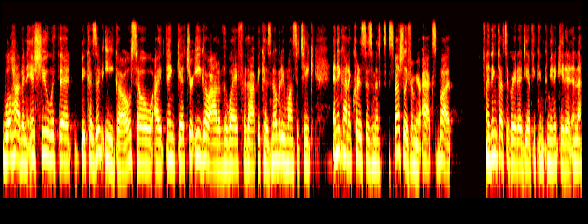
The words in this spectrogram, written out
will have an issue with it because of ego. So I think get your ego out of the way for that because nobody wants to take any kind of criticism, especially from your ex. But I think that's a great idea if you can communicate it. And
